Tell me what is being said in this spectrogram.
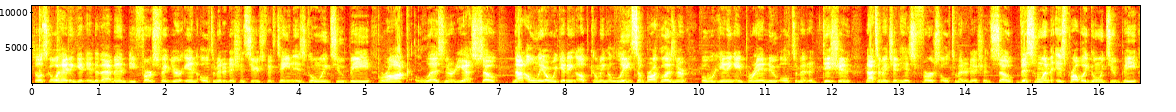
So let's go ahead and get into that, man. The first figure in Ultimate Edition Series 15 is going to be Brock Lesnar. Yes, so not only are we getting upcoming elites of Brock Lesnar, but we're getting a brand new Ultimate Edition, not to mention his first Ultimate Edition. So this one is probably going to be.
